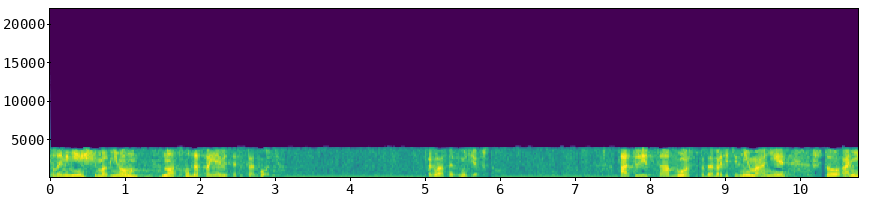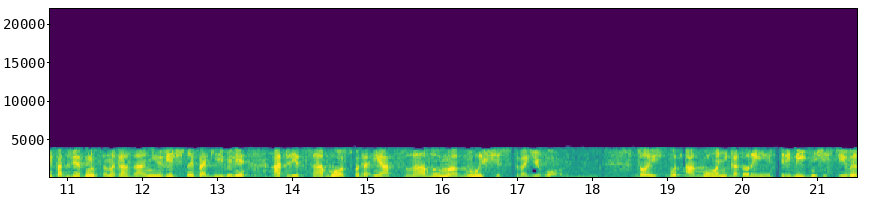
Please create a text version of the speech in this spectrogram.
пламенеющим огнем, но откуда появится этот огонь? Согласно этому тексту. От лица Господа, обратите внимание, что они подвергнутся наказанию вечной погибели от лица Господа и от славы могущества Его. То есть, вот огонь, который истребит нечестивых,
